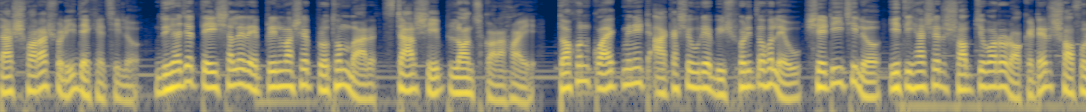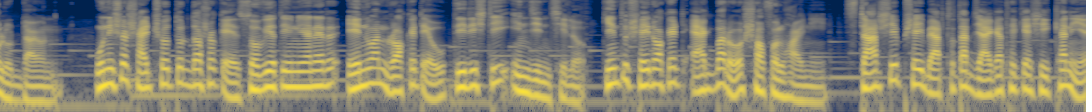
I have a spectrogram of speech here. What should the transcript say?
তা সরাসরি দেখেছিল। দুই হাজার তেইশ সালের এপ্রিল মাসে প্রথমবার স্টারশিপ লঞ্চ করা হয়। তখন কয়েক মিনিট আকাশে উড়ে বিস্ফোরিত হলেও সেটিই ছিল ইতিহাসের সবচেয়ে বড় রকেটের সফল উড্ডয়ন। উনিশশো সত্তর দশকে সোভিয়েত ইউনিয়নের এন ওয়ান রকেটেও তিরিশটি ইঞ্জিন ছিল, কিন্তু সেই রকেট একবারও সফল হয়নি। স্টারশিপ সেই ব্যর্থতার জায়গা থেকে শিক্ষা নিয়ে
